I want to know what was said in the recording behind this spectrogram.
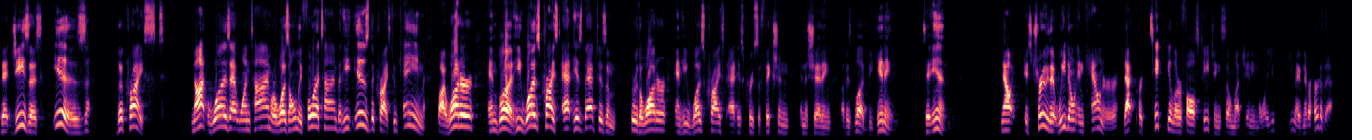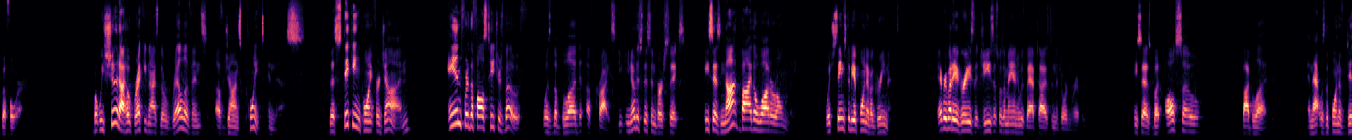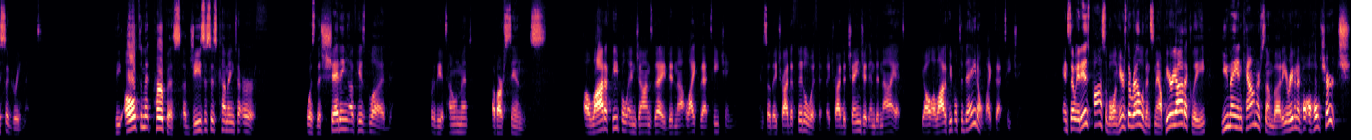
that Jesus is the Christ. Not was at one time or was only for a time, but he is the Christ who came by water and blood. He was Christ at his baptism through the water, and he was Christ at his crucifixion and the shedding of his blood, beginning to end. Now, it's true that we don't encounter that particular false teaching so much anymore. You, you may have never heard of that before. But we should, I hope, recognize the relevance of John's point in this. The sticking point for John and for the false teachers both was the blood of Christ. You, you notice this in verse 6. He says, Not by the water only, which seems to be a point of agreement. Everybody agrees that Jesus was a man who was baptized in the Jordan River. He says, But also by blood. And that was the point of disagreement. The ultimate purpose of Jesus' coming to earth was the shedding of his blood for the atonement of our sins. A lot of people in John's day did not like that teaching, and so they tried to fiddle with it. They tried to change it and deny it. Y'all, a lot of people today don't like that teaching. And so it is possible, and here's the relevance now periodically, you may encounter somebody or even a whole church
